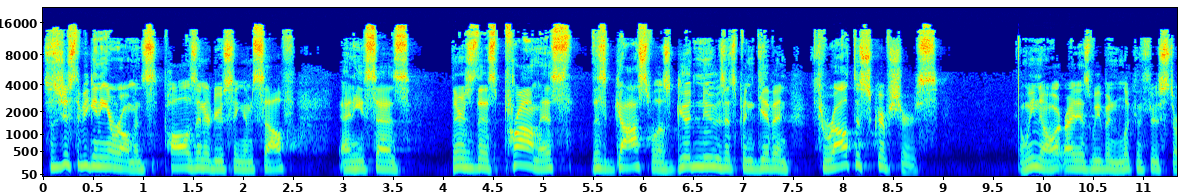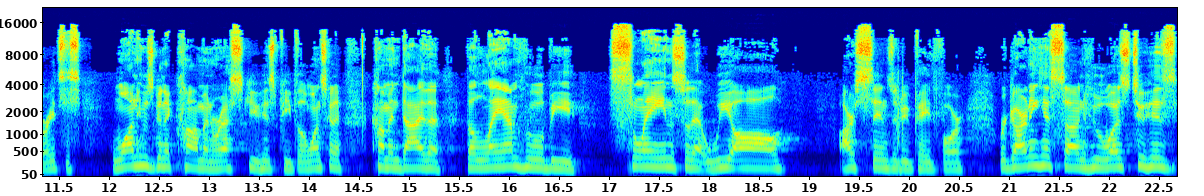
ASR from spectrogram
So it's just the beginning of Romans. Paul is introducing himself, and he says, There's this promise, this gospel, this good news that's been given throughout the Scriptures. And we know it, right? As we've been looking through the story, it's this one who's going to come and rescue his people, the one's going to come and die, the, the lamb who will be slain so that we all, our sins would be paid for, regarding his son, who was to his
